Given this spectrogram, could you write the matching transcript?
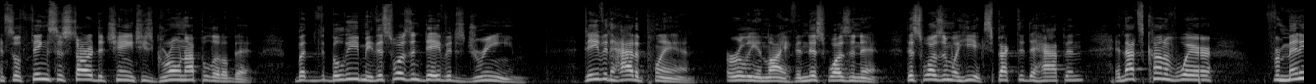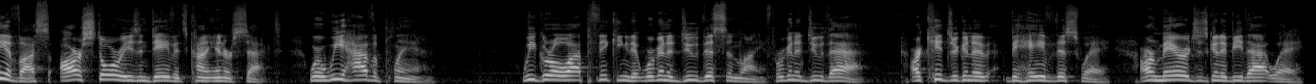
And so things have started to change. He's grown up a little bit. But th- believe me, this wasn't David's dream. David had a plan early in life, and this wasn't it. This wasn't what he expected to happen. And that's kind of where, for many of us, our stories and David's kind of intersect, where we have a plan. We grow up thinking that we're going to do this in life, we're going to do that. Our kids are going to behave this way. Our marriage is going to be that way.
